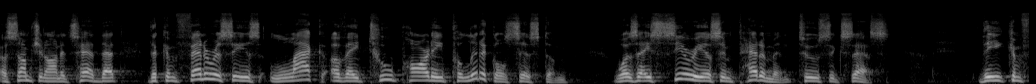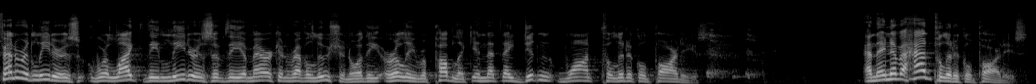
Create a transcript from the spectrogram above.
assumption on its head that the Confederacy's lack of a two-party political system was a serious impediment to success. The Confederate leaders were like the leaders of the American Revolution or the early Republic in that they didn't want political parties. And they never had political parties.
